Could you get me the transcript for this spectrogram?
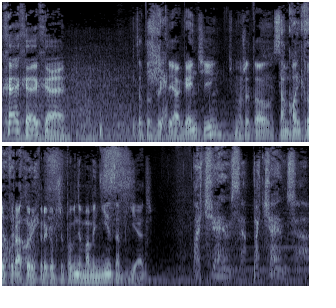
He, he, he. Co to, zwykli agenci? Czy może to sam pan prokurator, którego przypomina, mamy nie zabijać? Pacienza, pacienza.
